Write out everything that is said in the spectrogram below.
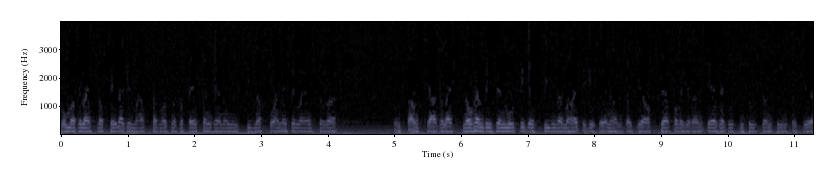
wo wir vielleicht noch Fehler gemacht haben, was wir verbessern können im Spiel nach vorne vielleicht. Oder und ganz klar vielleicht noch ein bisschen mutiger spielen, weil wir heute gesehen haben, dass wir auch körperlich in einem sehr, sehr guten Zustand sind, dass wir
